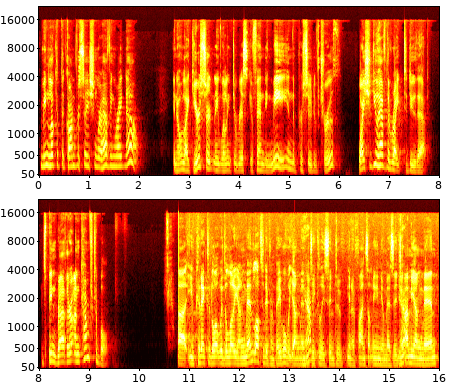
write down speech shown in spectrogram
I mean, look at the conversation we're having right now. You know, like you're certainly willing to risk offending me in the pursuit of truth. Why should you have the right to do that? It's been rather uncomfortable. Uh, you've connected a lot with a lot of young men, lots of different people, but young men particularly seem to, you know, find something in your message. I'm a young man.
